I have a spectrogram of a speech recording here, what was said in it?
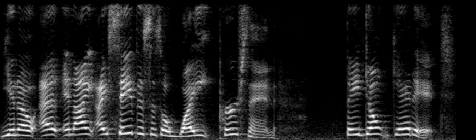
you know, and I, I say this as a white person, they don't get it.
